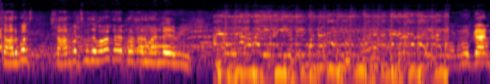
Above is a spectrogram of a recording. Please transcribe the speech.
स्टारबक्स स्टारबक्समध्ये बघा काय प्रकार मांडले यावी मुगान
